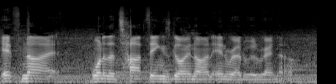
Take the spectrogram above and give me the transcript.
if not one of the top things going on in Redwood right now.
